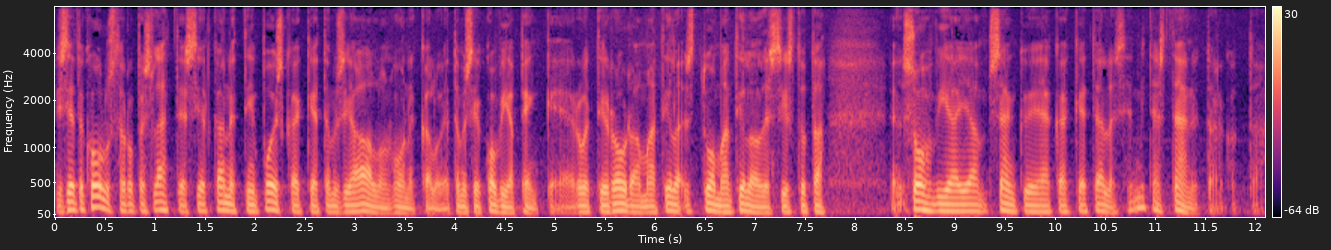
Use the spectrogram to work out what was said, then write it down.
niin sieltä koulusta rupesi lähteä, sieltä kannettiin pois kaikkea tämmöisiä aallon huonekaluja, tämmöisiä kovia penkkejä. Ja ruvettiin roudaamaan, tila, tuomaan tilalle siis tota, sohvia ja sänkyjä ja kaikkea tällaisia. Mitä tämä nyt tarkoittaa?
